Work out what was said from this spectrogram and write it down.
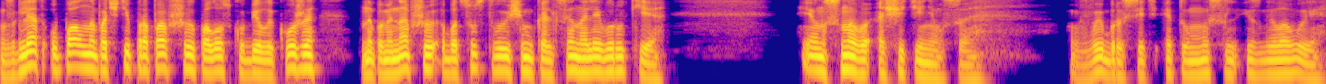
Взгляд упал на почти пропавшую полоску белой кожи, напоминавшую об отсутствующем кольце на левой руке. И он снова ощетинился. Выбросить эту мысль из головы.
